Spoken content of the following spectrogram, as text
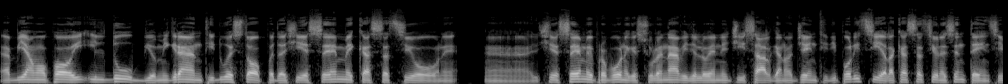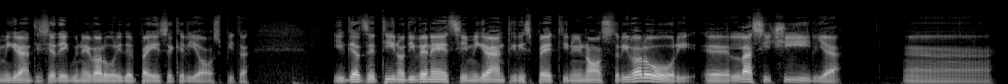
Abbiamo poi il dubbio, migranti, due stop da CSM e Cassazione. Eh, il CSM propone che sulle navi dell'ONG salgano agenti di polizia, la Cassazione sentenzia i migranti si adeguino ai valori del paese che li ospita. Il Gazzettino di Venezia, i migranti rispettino i nostri valori, eh, la Sicilia... Eh,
